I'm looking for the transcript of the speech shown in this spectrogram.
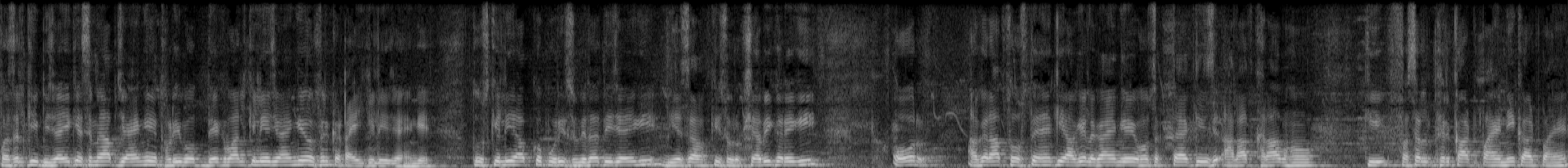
फ़सल की बिजाई के समय आप जाएँगे, थोड़ी बहुत देखभाल के लिए जाएँगे और फिर कटाई के लिए जाएँगे। तो उसके लिए आपको पूरी सुविधा दी जाएगी बी एस आपकी सुरक्षा भी करेगी। और अगर आप सोचते हैं कि आगे लगाएँगे, हो सकता है कि हालात ख़राब हों, कि फ़सल फिर काट पाएँ, नहीं काट पाएँ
